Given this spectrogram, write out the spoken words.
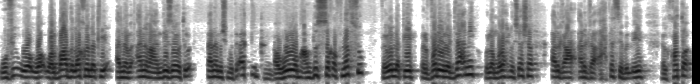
وفي والبعض الآخر يقول لك إيه؟ أنا أنا ما عنديش أنا مش متأكد أو هو ما عندوش ثقة في نفسه. فيقول لك إيه؟ الفار يرجعني ولما أروح له شاشة أرجع أرجع أحتسب الإيه؟ الخطأ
